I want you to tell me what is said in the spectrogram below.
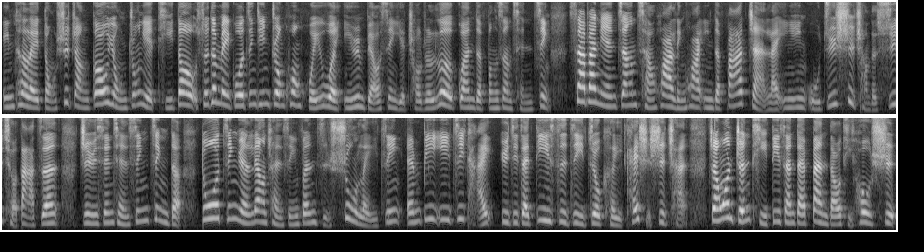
英特雷董事长高永忠也提到，随着美国经济状况回稳，营运表现也朝着乐观的方向前进。下半年将强化磷化銦的发展，来因应五 G 市场的需求大增。至于先前新进的多晶圆量产型分子数累晶 MBE 机台，预计在第四季就可以开始试产。展望整体第三代半导体后市，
